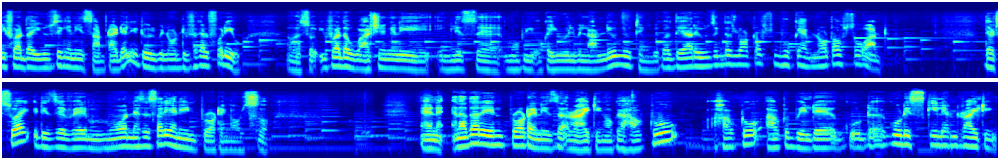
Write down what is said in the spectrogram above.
if you are the using any subtitle it will be not difficult for you uh, so if you are the watching any english uh, movie okay you will be learn new new thing because they are using the lot of vocab lot of word. That's why it is a very more necessary and important also. And another important is the writing okay how to how to how to build a good good skill in writing.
